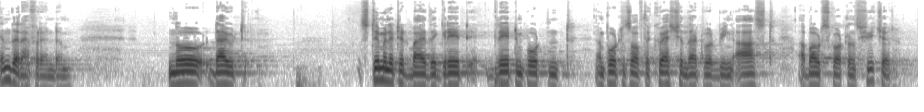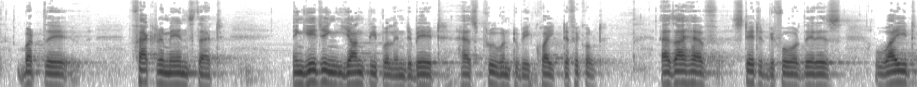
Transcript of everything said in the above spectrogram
in the referendum, no doubt stimulated by the great, great important, importance of the question that were being asked about Scotland's future. But the fact remains that engaging young people in debate has proven to be quite difficult. As I have stated before, there is wide,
